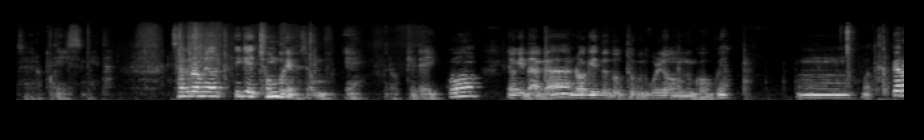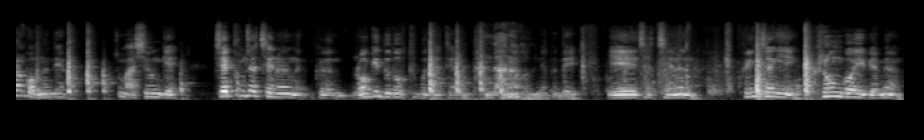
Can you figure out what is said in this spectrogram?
자 이렇게 되어 있습니다. 자 그러면 이게 전부예요 전부. 예 이렇게 되어 있고 여기다가 러기드 노트북 올려놓는 거고요. 음뭐 특별한 거 없는데요. 좀 아쉬운 게 제품 자체는 그 러기드 노트북 자체는 단단하거든요. 근데 얘 자체는 굉장히 그런 거에 비하면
